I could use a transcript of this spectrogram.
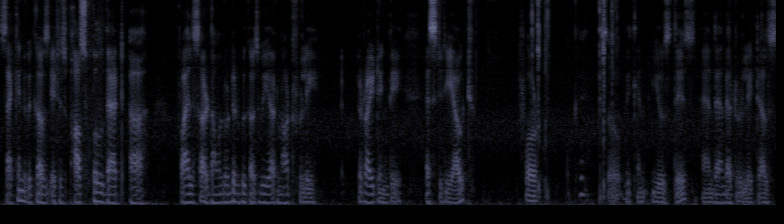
second because it is possible that uh, files are downloaded because we are not really writing the std out for okay so we can use this and then that really tells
